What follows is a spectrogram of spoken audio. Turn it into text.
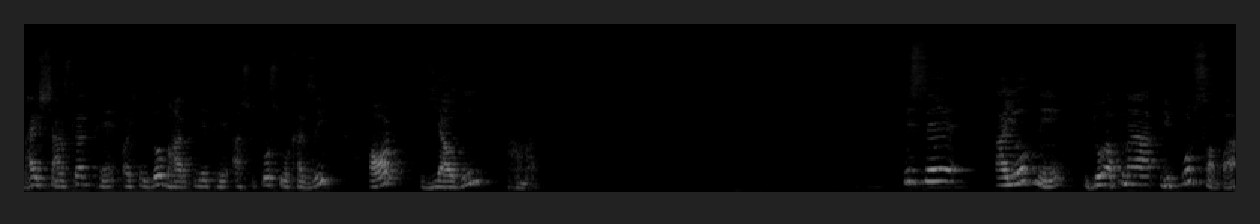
वाइस चांसलर थे और इसमें दो भारतीय थे, आशुतोष मुखर्जी और जियाउद्दीन अहमद। इस आयोग ने जो अपना रिपोर्ट सौंपा,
